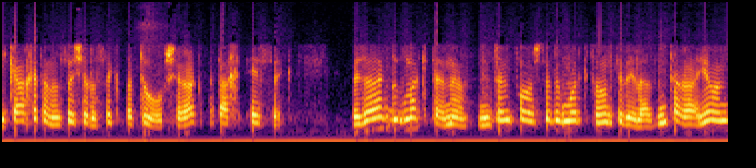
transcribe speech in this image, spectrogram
אקח את הנושא של עוסק פטור, שרק פתח עסק, וזו רק דוגמה קטנה, אני נותן פה שתי דוגמאות קטנות כדי להבין את הרעיון.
